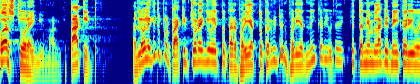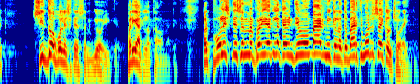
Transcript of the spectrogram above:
પર્સ ચોરાઈ ગયું મારું કે પાકીટ. એટલે ઓલે કીધું, પણ પાકીટ ચોરાઈ ગયું હોય તો તારે ફરિયાદ તો કરવી જોઈએ ને, ફરિયાદ નહીં કરી હોય કે તને એમ લાગે નહીં કરી હોય? સીધો પોલીસ સ્ટેશન ગયો એ કે, ફરિયાદ લખાવવા માટે. પણ પોલીસ સ્ટેશનમાં ફરિયાદ લખાવીને જેવો હું બહાર નીકળ્યો તો બહારથી મોટરસાઇકલ ચોરાઈ ગઈ.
